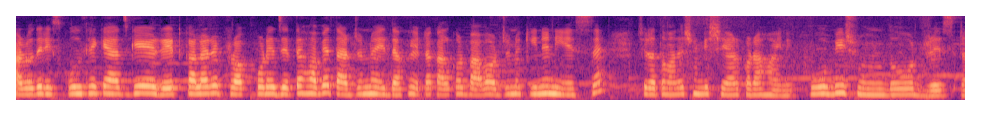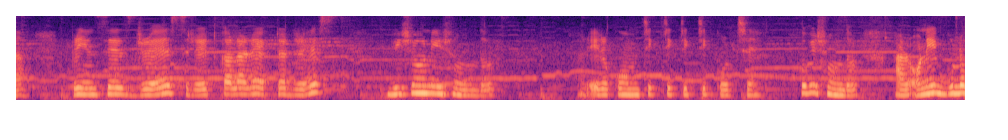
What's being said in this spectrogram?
আর ওদের স্কুল থেকে আজকে রেড কালারের ফ্রক পরে যেতে হবে, তার জন্য এই দেখো এটা কালকর বাবা ওর জন্য কিনে নিয়ে এসছে, সেটা তোমাদের সঙ্গে শেয়ার করা হয়নি। খুবই সুন্দর ড্রেসটা প্রিন্সেস ড্রেস রেড কালারের একটা ড্রেস ভীষণই সুন্দর। আর এরকম চিক চিক চিক চিক করছে, খুবই সুন্দর। আর অনেকগুলো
